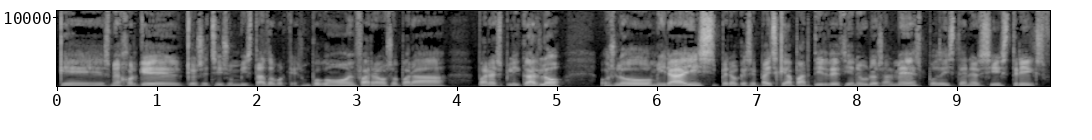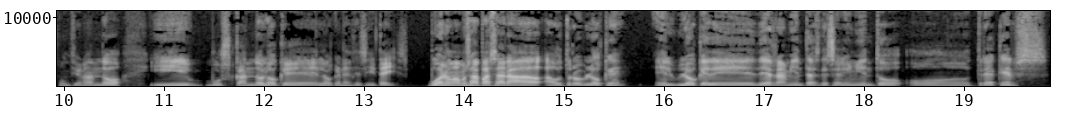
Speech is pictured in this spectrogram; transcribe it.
que es mejor que, os echéis un vistazo porque es un poco enfarragoso para, para, explicarlo. Os lo miráis, pero que sepáis que a partir de 100 euros al mes podéis tener Sistrix funcionando y buscando lo que, lo que necesitéis. Bueno, vamos a pasar a otro bloque el bloque de, herramientas de seguimiento o trackers.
